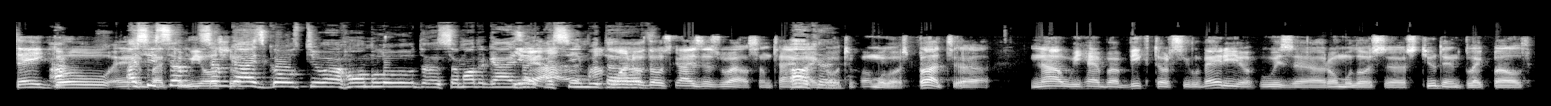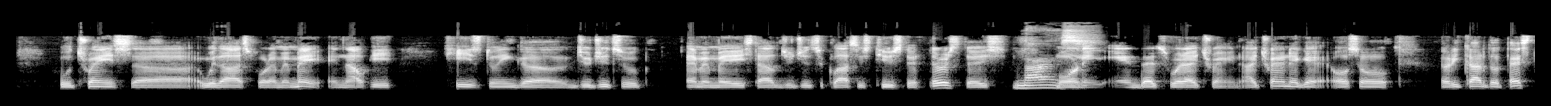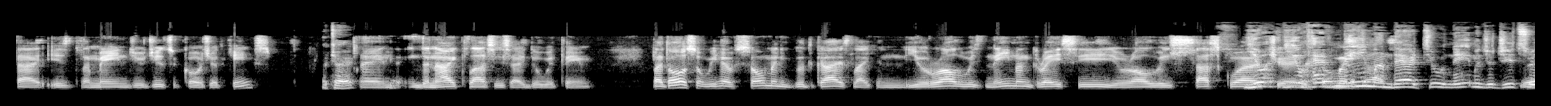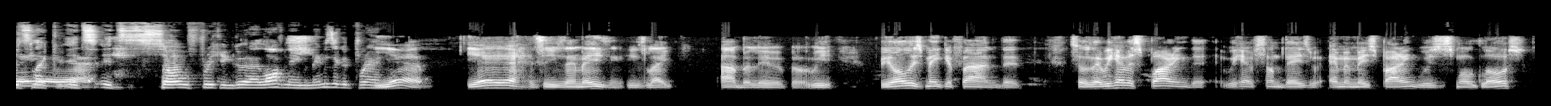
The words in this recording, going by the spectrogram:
They go? I uh, see but some some also, guys go to uh, Honolulu. Uh, some other guys Yeah, I, I see him with I'm uh, one of those guys as well. Sometimes Oh, I go to Romulos, but uh, now we have uh, Victor Silverio, who is a Romulos uh, student black belt, who trains uh, with us for MMA, and now he he's doing uh, jiu-jitsu MMA style jiu-jitsu classes Tuesday, Thursdays nice morning, and that's where I train. I train again. Also, Ricardo Testa is the main jiu-jitsu coach at Kings Okay. and in the night classes I do with him. But also we have so many good guys. Like in, you're always Neiman Gracie, you're always Sasquatch. You you have so Neiman there too. Neiman Jiu Jitsu. Yeah, it's like yeah, it's it's so freaking good. I love Neiman. Neiman's a good friend. Yeah, yeah, yeah. He's amazing. He's like unbelievable. We we always make it fun that so that we have a sparring that we have some days MMA sparring with small gloves,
